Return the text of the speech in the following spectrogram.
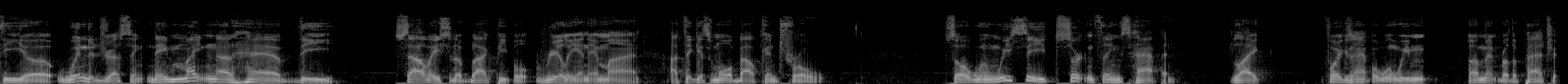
the uh, window dressing, they might not have the salvation of black people really in their mind. I think it's more about control. So when we see certain things happen, like, for example, when we uh, met Brother Patrick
